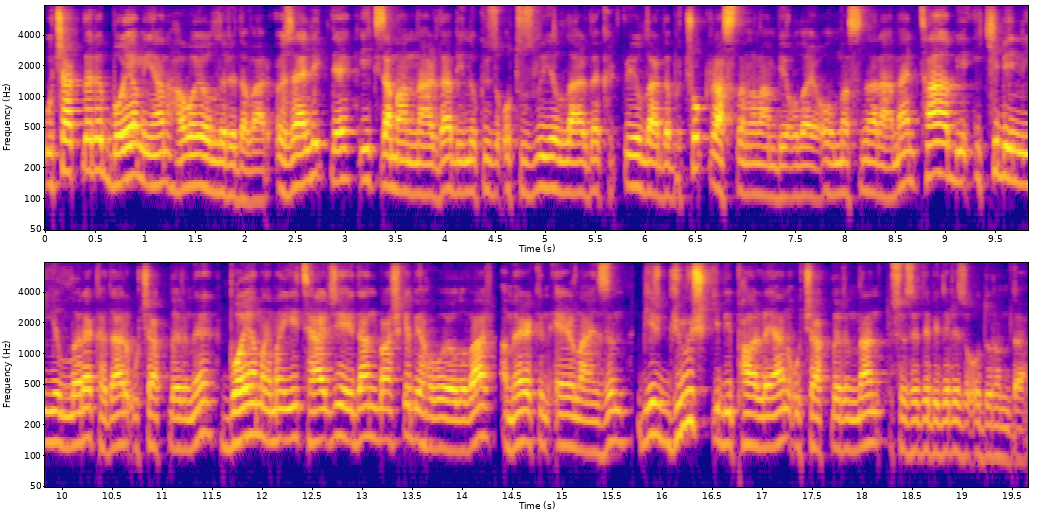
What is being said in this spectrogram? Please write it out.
Uçakları boyamayan hava yolları da var. Özellikle ilk zamanlarda 1930'lu yıllarda 40'lı yıllarda bu çok rastlanılan bir olay olmasına rağmen ta 2000'li yıllara kadar uçaklarını boyamamayı tercih eden başka bir hava yolu var. American Airlines'ın bir gümüş gibi parlayan uçaklarından söz edebiliriz o durumda.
